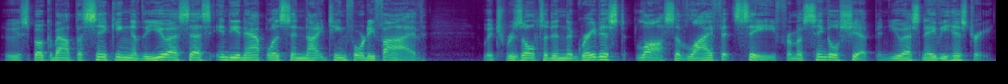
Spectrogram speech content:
who spoke about the sinking of the USS Indianapolis in 1945, which resulted in the greatest loss of life at sea from a single ship in U.S. Navy history.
